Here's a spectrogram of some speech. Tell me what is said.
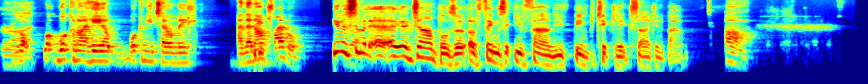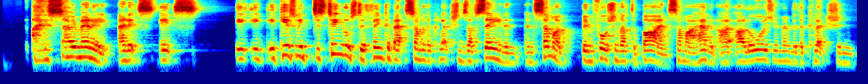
Right. what, what what can I hear? What can you tell me? And then I'll travel. Give us some uh, examples of, of things that you've found you've been particularly excited about. Oh, there's so many, and it's it's it, it, gives me just tingles to think about some of the collections I've seen, and, and some I've been fortunate enough to buy, and some I haven't. I, I'll always remember the collection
